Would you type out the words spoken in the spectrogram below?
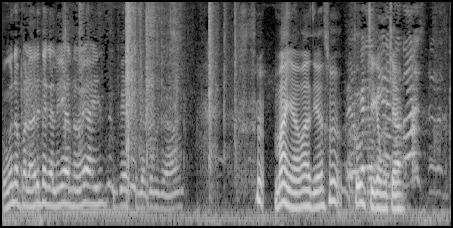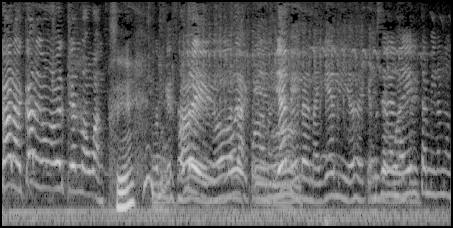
con una palabrita que le diga no ahí se empieza a cómo se llama. Maña más, Dios. Chica mucha. Los dos, cara a cara, y van a ver que él no aguanta. Sí. Porque sabe, no, la, eh, la, la Nayeli, o sea, que no se Dice la aguanta. Nayeli está mirando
